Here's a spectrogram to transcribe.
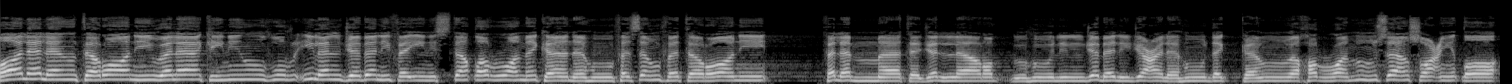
قال لن تراني ولكن انظر إلى الجبل فإن استقر مكانه فسوف تراني. فلما تجلى ربه للجبل جعله دكا وخر موسى صعقا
